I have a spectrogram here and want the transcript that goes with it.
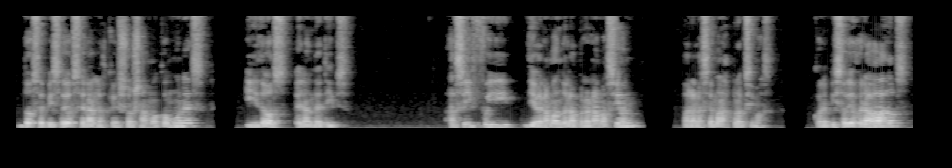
dos episodios eran los que yo llamo comunes y dos eran de tips. Así fui diagramando la programación para las semanas próximas, con episodios grabados.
